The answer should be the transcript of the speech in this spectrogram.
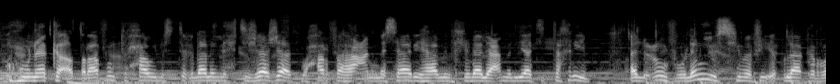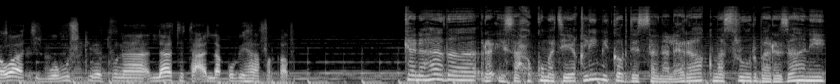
هناك أطراف تحاول استغلال الاحتجاجات وحرفها عن مسارها من خلال عمليات التخريب. العنف لن يسهم في إطلاق الرواتب ومشكلتنا لا تتعلق بها فقط. كان هذا رئيس حكومة إقليم كردستان العراق مسرور بارزاني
